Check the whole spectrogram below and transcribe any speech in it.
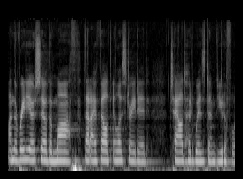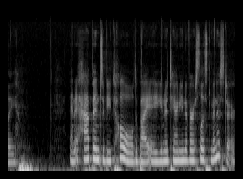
on the radio show The Moth that I felt illustrated childhood wisdom beautifully. And it happened to be told by a Unitarian Universalist minister.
